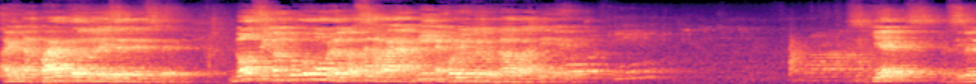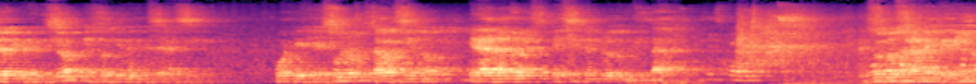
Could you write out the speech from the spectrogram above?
Hay una parte donde dice, este, no, Señor, ¿tú cómo me los vas a lavar a mí? Mejor yo te los lavo a ti. Si quieres recibir mi bendición, esto tiene que ser así. Porque Jesús lo que estaba haciendo era dándoles ese ejemplo de humildad. Jesús no solamente vino,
